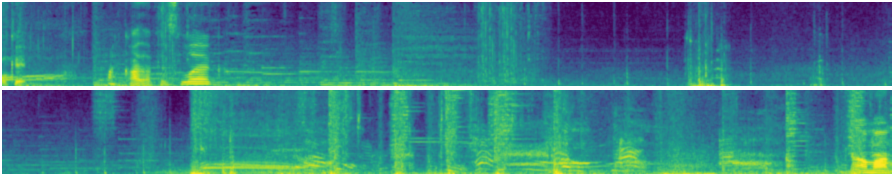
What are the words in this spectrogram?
Okay. I cut off his leg. I'm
